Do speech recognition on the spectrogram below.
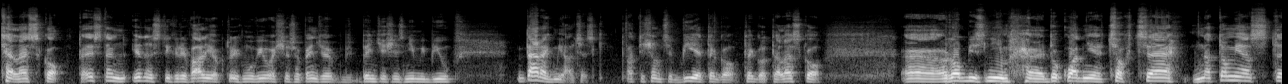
Telesco. To jest ten jeden z tych rywali, o których mówiło się, że będzie, będzie się z nimi bił Darek Michalczewski. 2000 bije tego, tego Telesco, e, robi z nim e, dokładnie co chce, natomiast e,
